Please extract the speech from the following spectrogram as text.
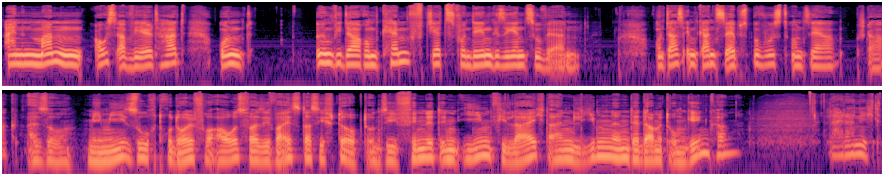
einen Mann auserwählt hat und irgendwie darum kämpft, jetzt von dem gesehen zu werden. Und das eben ganz selbstbewusst und sehr stark. Also Mimi sucht Rodolfo aus, weil sie weiß, dass sie stirbt. Und sie findet in ihm vielleicht einen Liebenden, der damit umgehen kann? Leider nicht.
